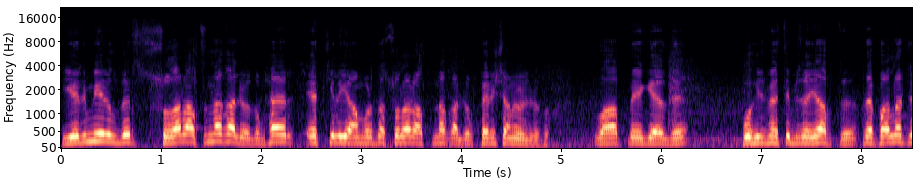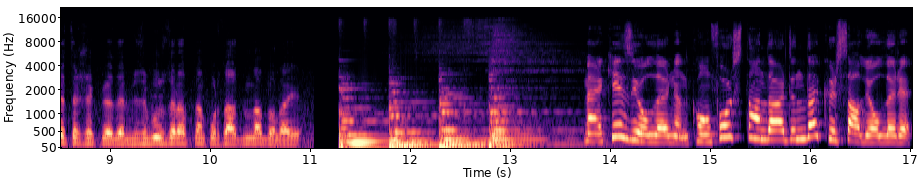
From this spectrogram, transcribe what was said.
20 yıldır sular altında kalıyorduk. Her etkili yağmurda sular altında kalıyorduk. Perişan oluyorduk. Vahap Bey geldi. Bu hizmeti bize yaptı. Defalarca teşekkür eder bizi bu ızdıraptan kurtardığından dolayı. Merkez yollarının konfor standardında kırsal yolları.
